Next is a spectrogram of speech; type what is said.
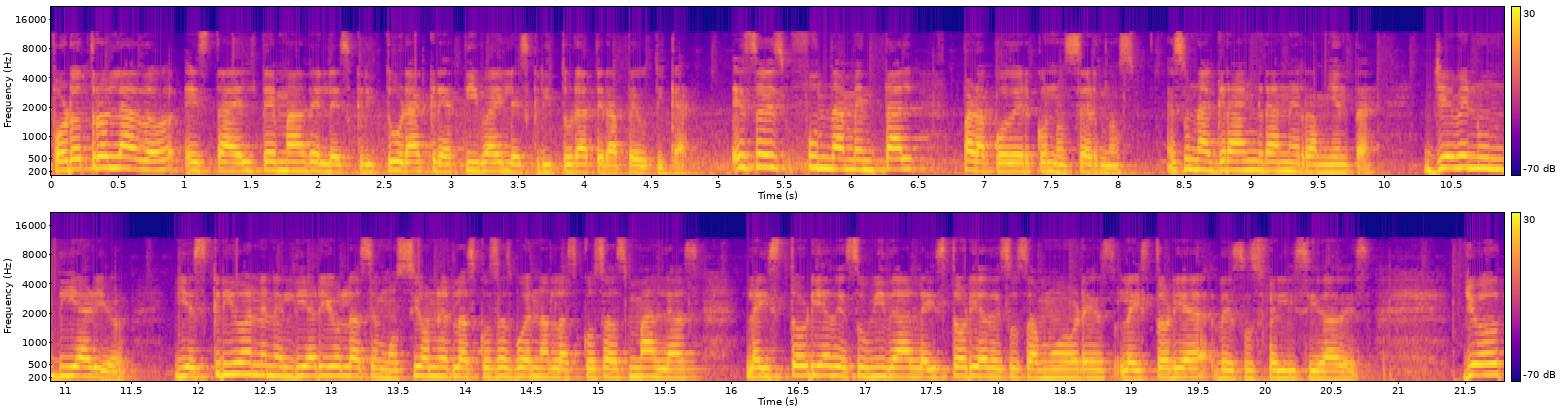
Por otro lado está el tema de la escritura creativa y la escritura terapéutica. Eso es fundamental para poder conocernos. Es una gran, gran herramienta. Lleven un diario y escriban en el diario las emociones, las cosas buenas, las cosas malas, la historia de su vida, la historia de sus amores, la historia de sus felicidades. Yo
